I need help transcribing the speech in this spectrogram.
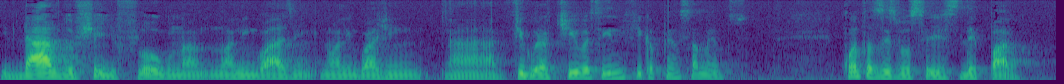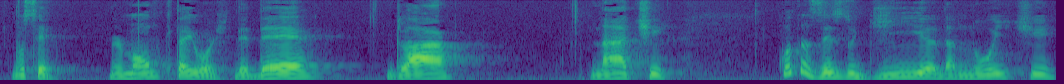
E dardo cheio de fogo, na, numa linguagem, numa linguagem ah, figurativa, significa pensamentos. Quantas vezes você já se depara? Você, meu irmão que está aí hoje, Dedé, Glá, Nath, quantas vezes do dia, da noite,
